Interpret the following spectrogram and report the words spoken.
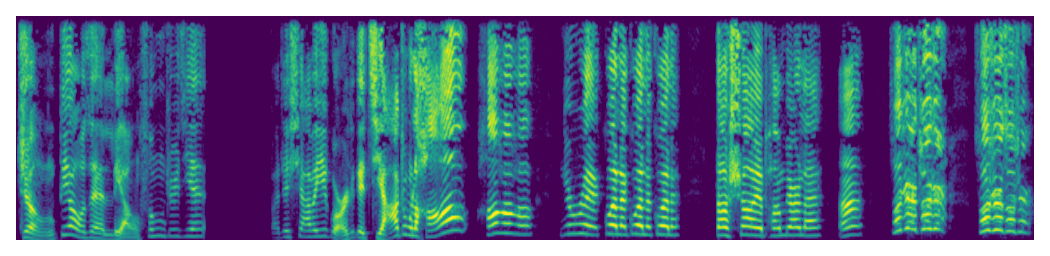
整掉在两峰之间，把这夏威夷果就给夹住了。好，好，好，好，妞儿过来，过来，过来，到少爷旁边来啊！坐这儿，坐这儿，坐这儿，坐这儿。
